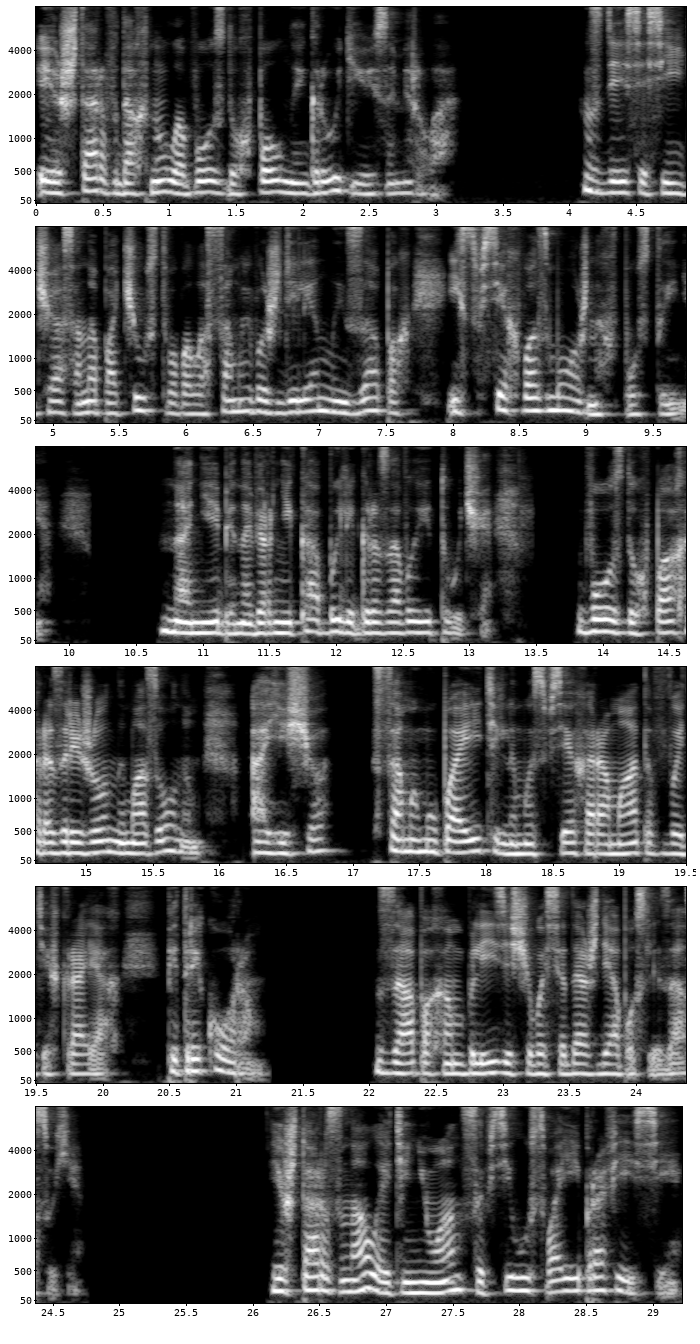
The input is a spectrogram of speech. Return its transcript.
Иштар вдохнула воздух полной грудью и замерла. Здесь и сейчас она почувствовала самый вожделенный запах из всех возможных в пустыне. На небе наверняка были грозовые тучи. Воздух пах разреженным озоном, а еще самым упоительным из всех ароматов в этих краях – петрикором. Запахом близящегося дождя после засухи. Иштар знала эти нюансы в силу своей профессии.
